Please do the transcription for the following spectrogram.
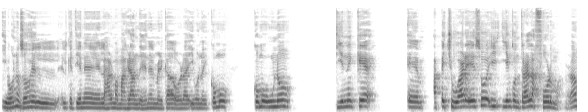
y vos no sos el, que tiene las armas más grandes en el mercado, ahora Y bueno, y cómo, cómo uno tiene que eh, apechugar eso y, encontrar la forma, ¿verdad?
